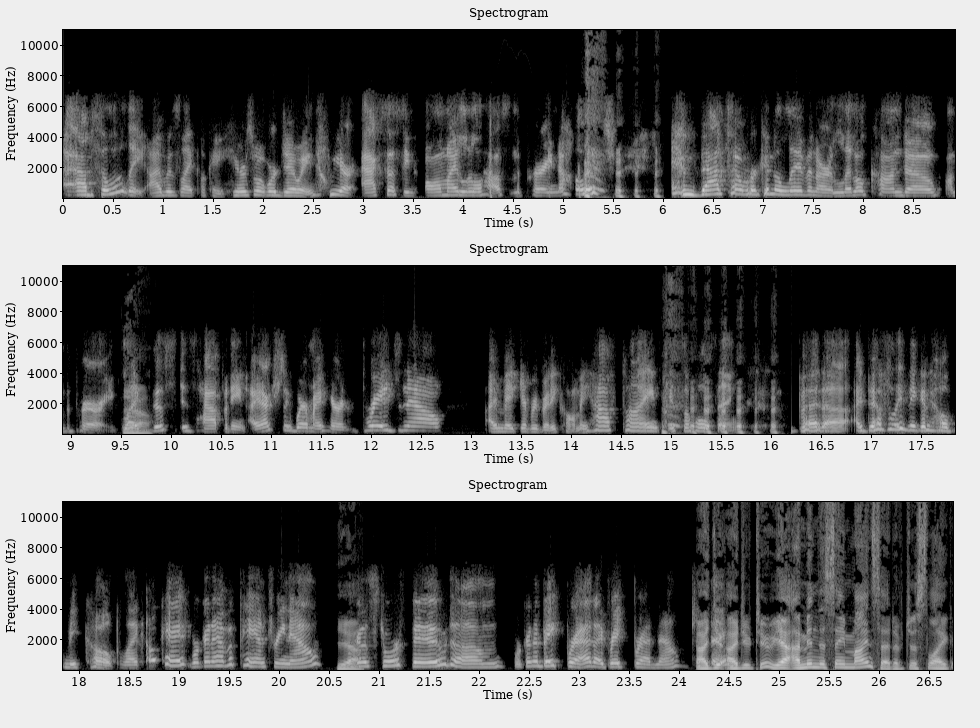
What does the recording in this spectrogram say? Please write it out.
Absolutely. I was like, okay, here's what we're doing. We are accessing all my little house on the prairie knowledge. and that's how we're going to live in our little condo on the prairie. Like, Yeah. this is happening. I actually wear my hair in braids now. I make everybody call me half pint. It's a whole thing. but uh, I definitely think it helped me cope. Like, okay, we're going to have a pantry now. Yeah. We're going to store food. Um, we're going to bake bread. I bake bread now. I do. I do too. Yeah, I'm in the same mindset of just like,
